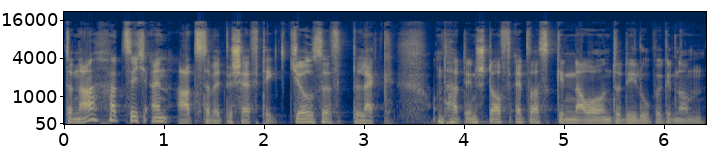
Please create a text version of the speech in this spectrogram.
Danach hat sich ein Arzt damit beschäftigt, Joseph Black, und hat den Stoff etwas genauer unter die Lupe genommen.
